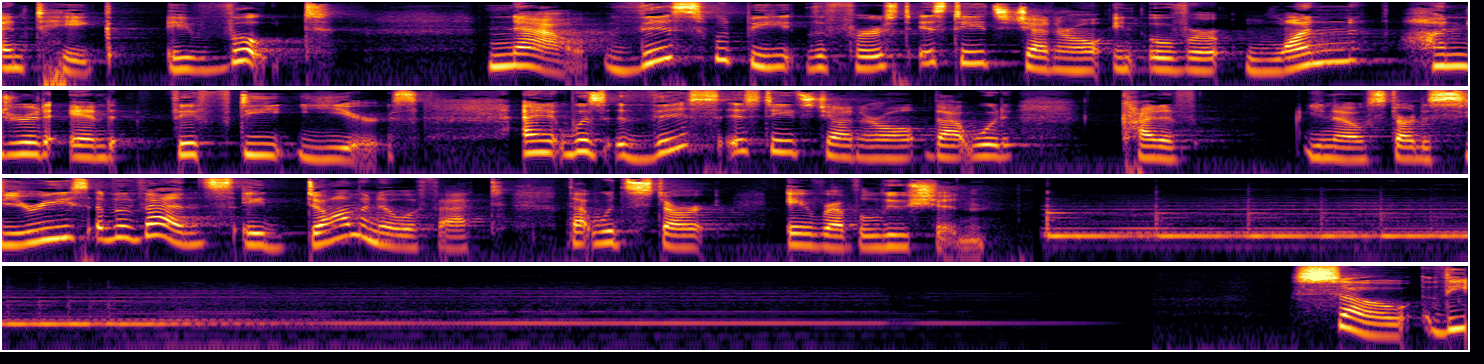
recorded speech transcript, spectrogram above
and take a vote. Now, this would be the first estates general in over 150 years. And it was this estates general that would kind of, you know, start a series of events, a domino effect that would start a revolution. So the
